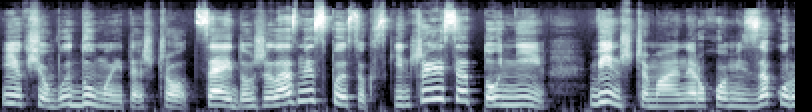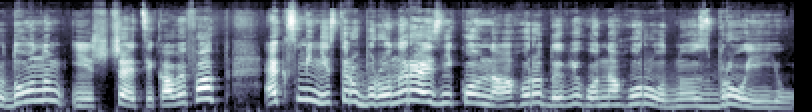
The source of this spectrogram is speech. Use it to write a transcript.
І якщо ви думаєте, що цей довжелезний список скінчився, то ні. Він ще має нерухомість за кордоном. І ще цікавий факт: екс-міністр оборони Резніков нагородив його нагородною зброєю.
